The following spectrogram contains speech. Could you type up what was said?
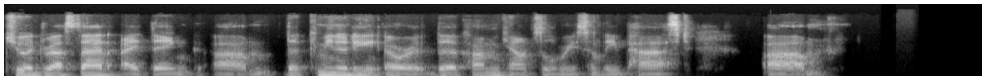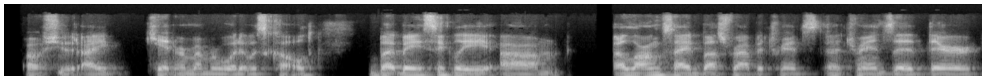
to address that, I think um, the community or the Common Council recently passed. Um, oh shoot, I can't remember what it was called, but basically, um, alongside bus rapid trans- uh, transit, they're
